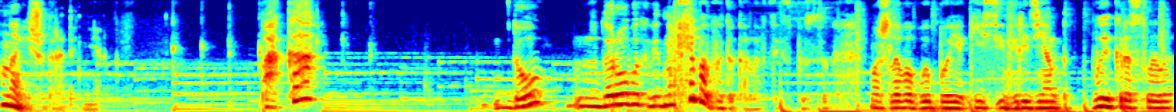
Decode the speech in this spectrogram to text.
ну навіщо тратити нерви? Пока до здорових відносин. Що би ви додали в цей список? Можливо, ви би якийсь інгредієнт викреслили,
